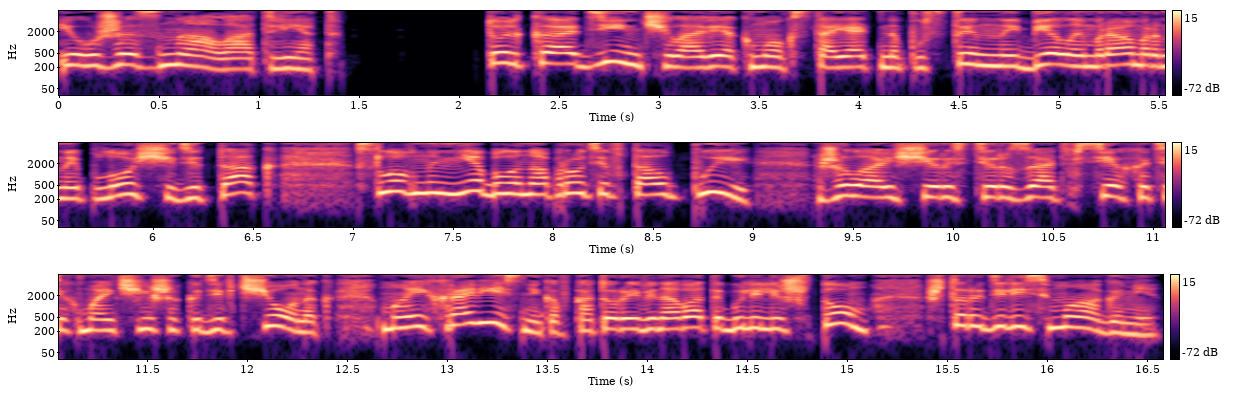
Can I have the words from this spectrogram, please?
И уже знала ответ. Только один человек мог стоять на пустынной белой мраморной площади так, словно не было напротив толпы, желающей растерзать всех этих мальчишек и девчонок, моих ровесников, которые виноваты были лишь в том, что родились магами.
